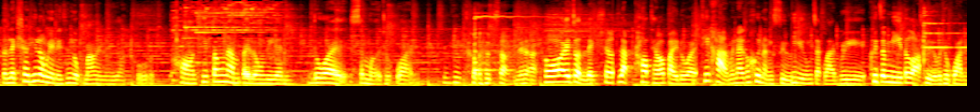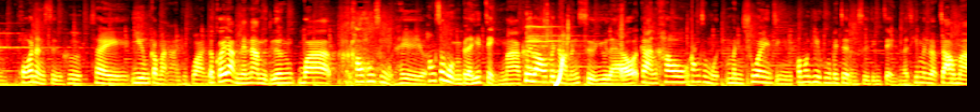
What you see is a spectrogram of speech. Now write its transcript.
แต่เลคเชอร์ที่โรงเรียนนี่สนุกมากเลยนะอยากพูดของที่ต้องนำไปโรงเรียนด้วยเสมอทุกวัน โทรศัพท์เนี่ยนะเพราะว่าไว้จดเลคเชอร์แล็ปท็อปใช้เข้าไปด้วย ที่ขาดไม่ได้ก็คือหนังสือที่ยืมจาก library คือจะมีตลอดถือไปทุกวัน เพราะว่าหนังสือคือใช้ยืมกลับมาอ่านทุกวัน แล้วก็อยากแนะนำอีกเรื่องว่าเข้าห้องสมุดให้เยอะๆห้องสมุดมันเป็นอะไรที่เจ๋งมาก คือเราเป็นหนอนหนังสืออยู่แล้ว การเข้าห้องสมุดมันช่วยจริงๆเพราะบางทีคุณไปเจอหนังสือเจ๋งๆแล้วที่มันแบบจะเอามา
